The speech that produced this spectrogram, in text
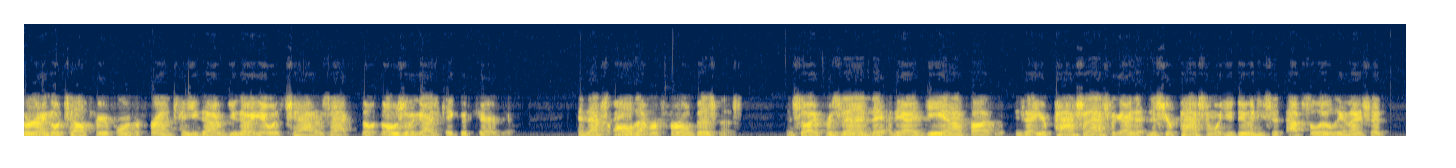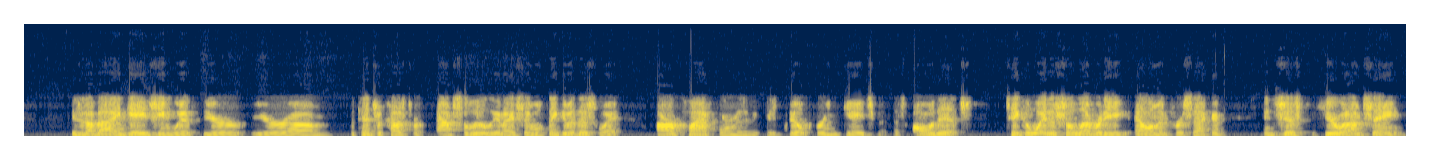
they're going to go tell three or four of their friends, "Hey, you got to you got to get with Chad or Zach. Th- those are the guys that take good care of you." And that's all that referral business. And so I presented the, the idea, and I thought, "Is that your passion?" I asked the guy, "Is this your passion? What you do?" And he said, "Absolutely." And I said, "Is it about engaging with your your um, potential customer?" Absolutely. And I said, "Well, think of it this way: our platform is, is built for engagement. That's all it is." take away the celebrity element for a second and just hear what I'm saying.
